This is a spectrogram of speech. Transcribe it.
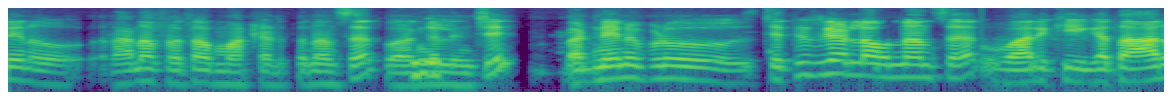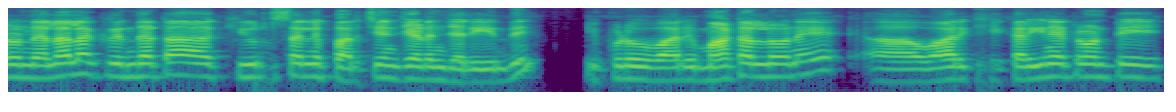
నేను రాణా ప్రతాప్ మాట్లాడుతున్నాను సార్ వరంగల్ నుంచి. బట్ నేను ఇప్పుడు ఛత్తీస్గఢ్లో ఉన్నాను సార్. వారికి గత ఆరు నెలల క్రిందట క్యూర్సల్ని పరిచయం చేయడం జరిగింది. ఇప్పుడు వారి మాటల్లోనే వారికి కలిగినటువంటి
